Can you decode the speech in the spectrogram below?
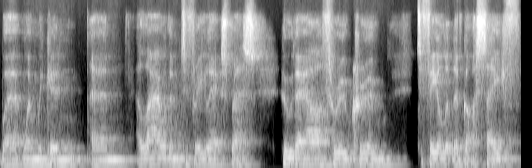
where when we can um, allow them to freely express who they are through crew, to feel that they've got a safe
